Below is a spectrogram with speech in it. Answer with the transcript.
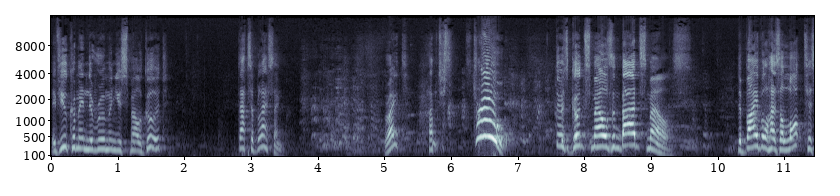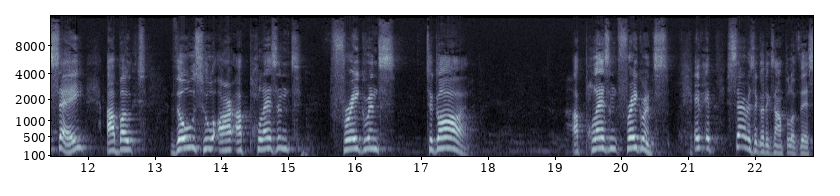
If you come in the room and you smell good, that's a blessing. Right? I'm just, it's true. There's good smells and bad smells. The Bible has a lot to say about those who are a pleasant fragrance to God. A pleasant fragrance. If, if, Sarah's a good example of this.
